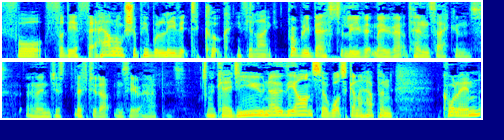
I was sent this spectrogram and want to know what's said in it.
for, for the effect? How long should people leave it to cook, if you like? Probably best to leave it maybe about 10 seconds and then just lift it up and see what happens. Okay, do you know the answer? What's going to happen? Call in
